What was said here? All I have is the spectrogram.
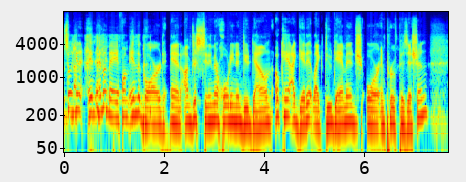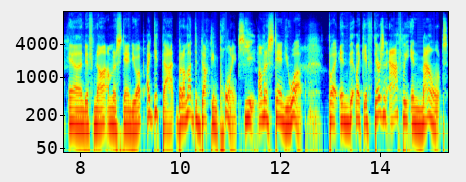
so, like in, in MMA, if I'm in the guard and I'm just sitting there holding a dude down, okay, I get it. Like do damage or improve position. And if not, I'm going to stand you up. I get that, but I'm not deducting points. Yeah. I'm going to stand you up. But in th- like, if there's an athlete in mount,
